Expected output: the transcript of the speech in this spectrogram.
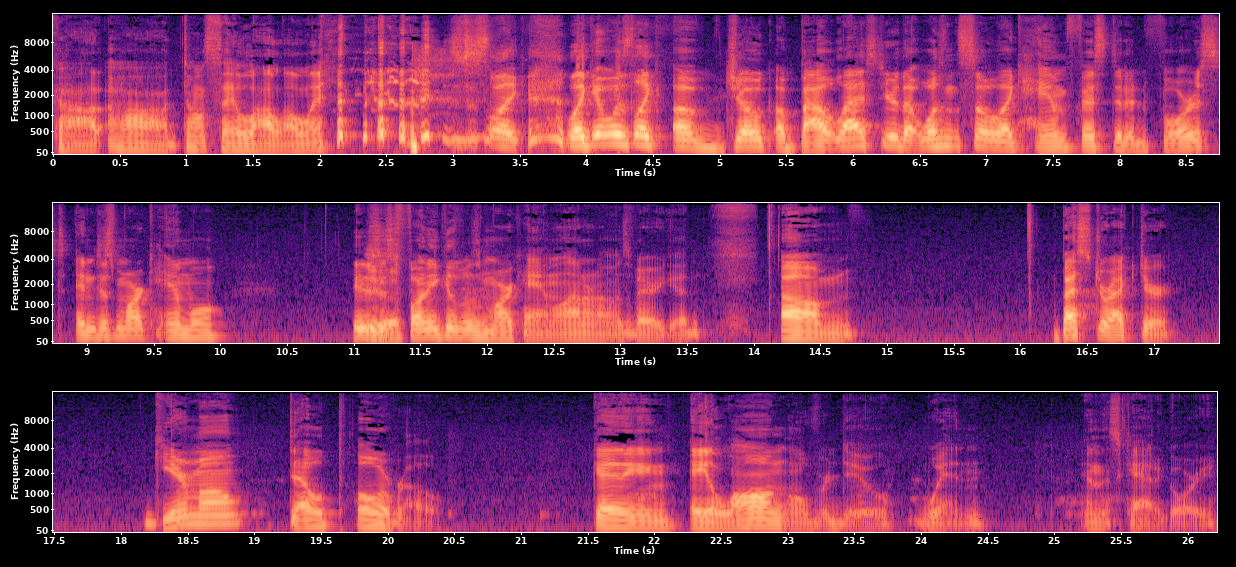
God, oh, don't say La La Land." it's just like, like it was like a joke about last year that wasn't so like ham-fisted and forced, and just Mark Hamill. It was Yeah. just funny because it was Mark Hamill. I don't know. It was very good. Um, best director, Guillermo del Toro, getting a long overdue win in this category.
